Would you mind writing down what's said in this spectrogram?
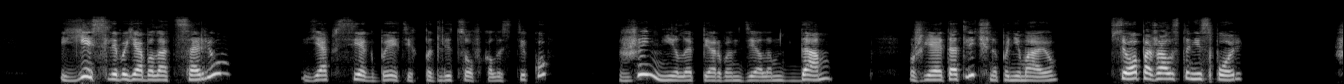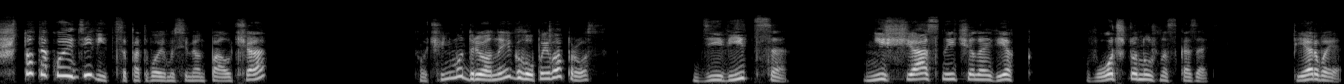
— Если бы я была царем, я всех бы этих подлецов-холостяков женила первым делом, дам. Уж я это отлично понимаю. Все, пожалуйста, не спорь. Что такое девица, по-твоему, Семен Павлович, а? Очень мудреный и глупый вопрос. Девица Несчастный человек. Вот что нужно сказать. Первое,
